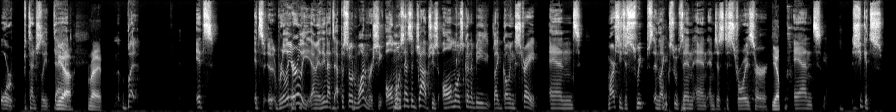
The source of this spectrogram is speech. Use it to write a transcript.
or potentially dead. Yeah, right. But it's it's uh, really early. I mean, I think that's episode one where she almost has a job. She's almost going to be like going straight, and Marcy just sweeps and like swoops in and and just destroys her. Yep. And she gets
